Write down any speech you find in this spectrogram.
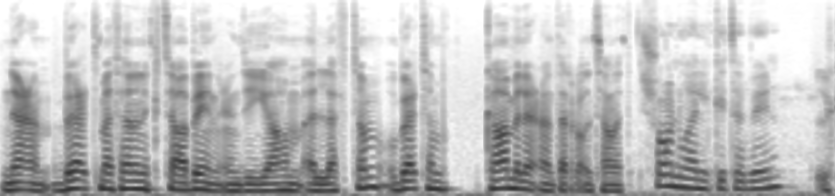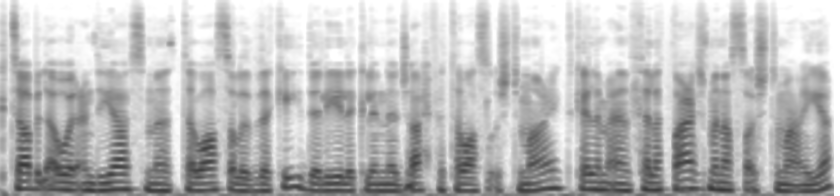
نعم بعت مثلا كتابين عندي إياهم ألفتهم وبعتهم كاملا عن طريق الإنترنت شو عنوان الكتابين؟ الكتاب الأول عندي اسمه التواصل الذكي دليلك للنجاح في التواصل الاجتماعي. يتكلم عن 13 منصة اجتماعية.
